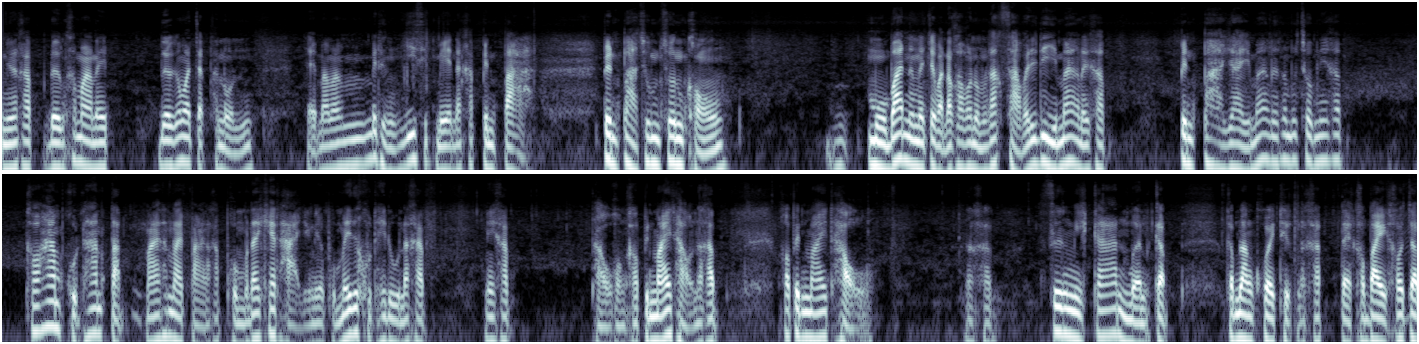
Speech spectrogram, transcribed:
นี่นะครับ เดินเข้ามาในเดินเข้ามาจากถนนใหญ่มามันไม่ถึง 20 เมตรนะครับ เป็นป่า เป็นป่าชุมชนของหมู่บ้านหนึ่งในจังหวัดนครพนมรักษาไว้ได้ดีมากเลยครับ เป็นป่าใหญ่มากเลยท่านผู้ชมนี่ครับ เขาห้ามขุดห้ามตัดไม้ทำลายป่านะครับ ผมได้แค่ถ่ายอย่างเดียว ผมไม่ได้ขุดให้ดูนะครับ นี่ครับ เถาของเขาเป็นไม้เถานะครับเขาเป็นไม้เถานะครับ ซึ่งมีก้านเหมือนกับกำลังควยถึกนะครับ แต่เขาใบเขาจะ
